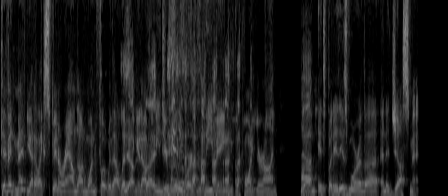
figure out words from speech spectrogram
pivot meant you had to like spin around on one foot without lifting Yep, it up. right. It means you really weren't leaving the point you're on. Yeah. Um, it's but it is more of a, an adjustment,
